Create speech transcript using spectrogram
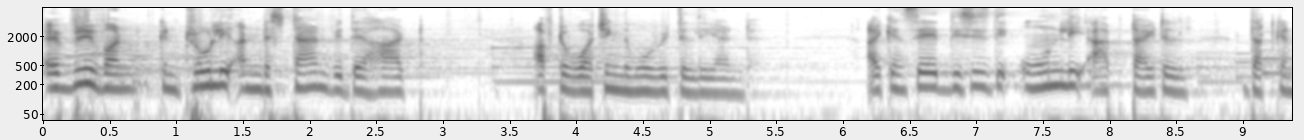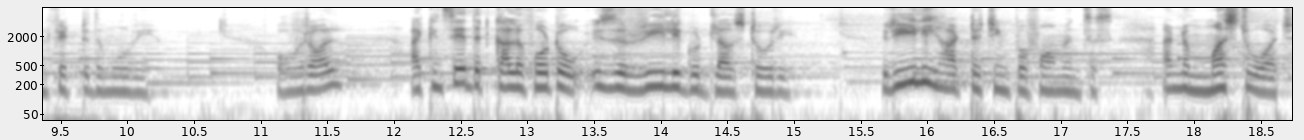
everyone can truly understand with their heart after watching the movie till the end. I can say this is the only apt title that can fit to the movie. Overall, I can say that Color Photo is a really good love story, really heart touching performances, and a must watch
